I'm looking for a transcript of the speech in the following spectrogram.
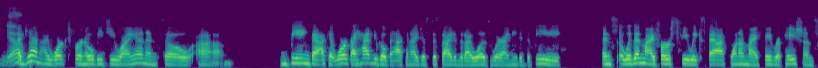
yeah. again, I worked for an OBGYN. And so, um, being back at work, I had to go back and I just decided that I was where I needed to be. And so within my first few weeks back, one of my favorite patients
